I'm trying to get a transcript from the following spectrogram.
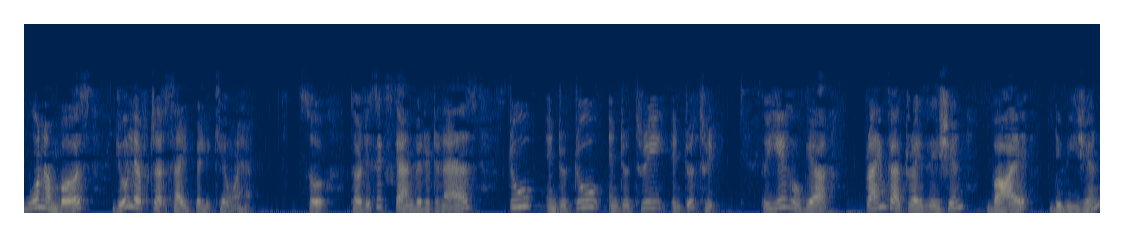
वो नंबर्स जो लेफ़्ट साइड पे लिखे हुए हैं। So thirty six can be written as two into two into three into three तो ये हो गया prime factorisation by division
